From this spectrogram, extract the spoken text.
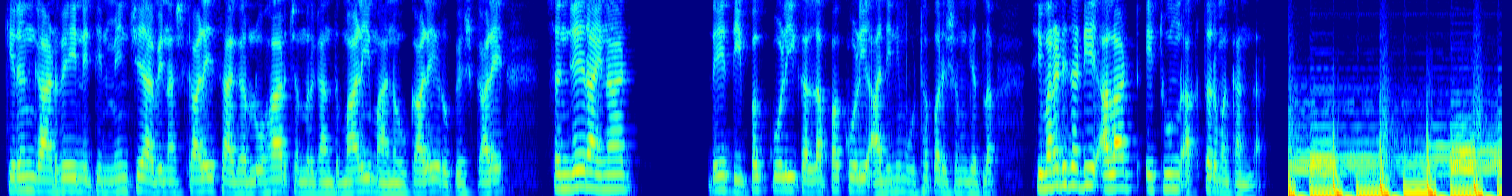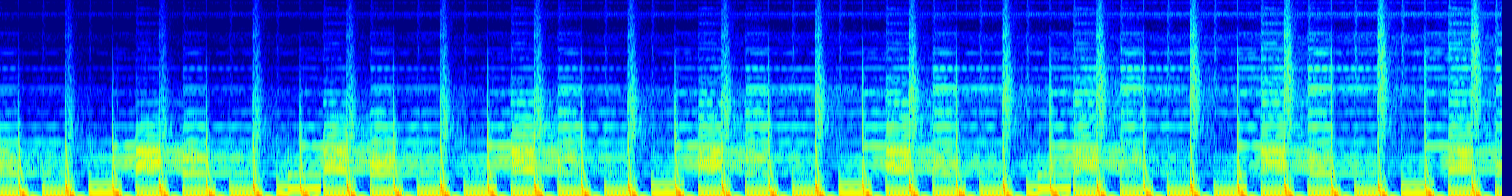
किरण गाढवे नितीन मिंचे अविनाश काळे सागर लोहार चंद्रकांत माळी मानव काळे रुपेश काळे संजय रायना डे दीपक कोळी कल्लाप्पा कोळी आदींनी मोठा परिश्रम घेतला. सी मराठीसाठी अलाट येथून अख्तर मकानदार.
